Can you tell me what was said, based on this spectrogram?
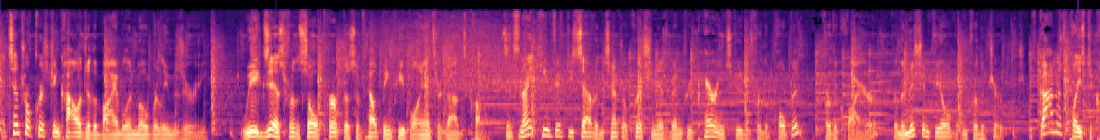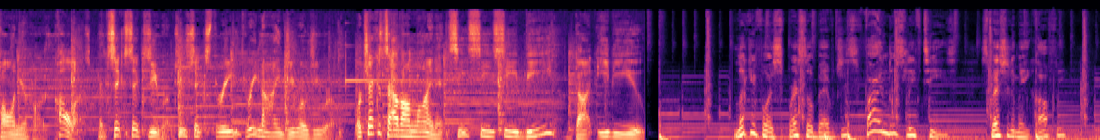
At Central Christian College of the Bible in Moberly, Missouri, we exist for the sole purpose of helping people answer God's call. Since 1957, Central Christian has been preparing students for the pulpit, for the choir, for the mission field, and for the church. If God has placed a call in your heart, call us at 660-263-3900 or check us out online at cccb.edu. Looking for espresso beverages? Find loose leaf teas, specially made coffee.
